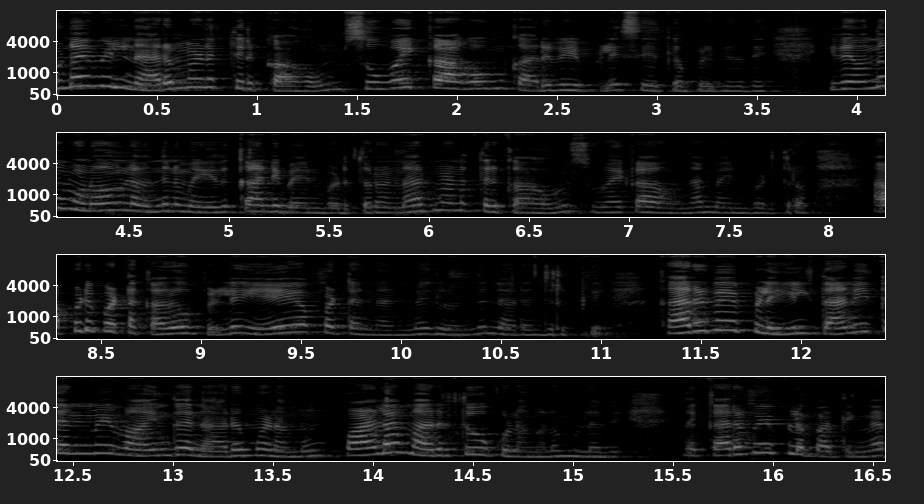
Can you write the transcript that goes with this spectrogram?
உணவில் நறுமணத்திற்காகவும் சுவைக்காகவும் கருவேப்பிலை சேர்க்கப்படுகிறது. இதை வந்து உணவில் வந்து நம்ம எதுக்காண்டி பயன்படுத்துகிறோம் நறுமணத்திற்காகவும் சுவைக்காகவும் தான் பயன்படுத்துகிறோம் அப்படிப்பட்ட கருவேப்பிலை ஏகப்பட்ட நன்மைகள் வந்து நிறைஞ்சிருக்கு. கருவேப்பிலை கருவேப்பிலையில் தனித்தன்மை வாய்ந்த நறுமணமும் பல மருத்துவ குணங்களும் உள்ளது. இந்த கருவேப்பிலை பார்த்திங்கன்னா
